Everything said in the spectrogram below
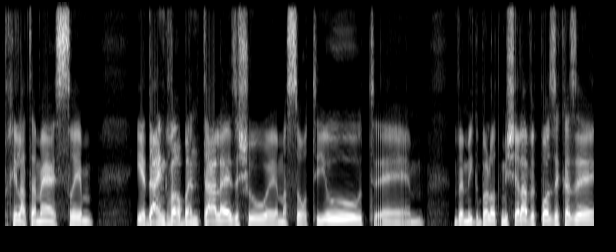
תחילת המאה ה-20, היא עדיין כבר בנתה לה איזשהו אה, מסורתיות ומגבלות משלה, ופה זה כזה,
